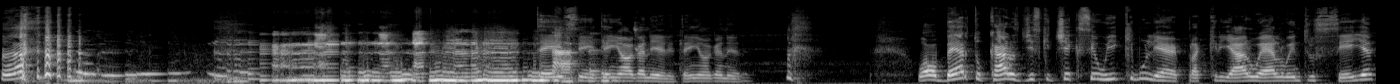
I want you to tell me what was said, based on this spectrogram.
Tem Tá, sim, tem yoga nele, tem yoga nele. o Alberto Carlos diz que tinha que ser o Ikki mulher pra criar o elo entre o Seiya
